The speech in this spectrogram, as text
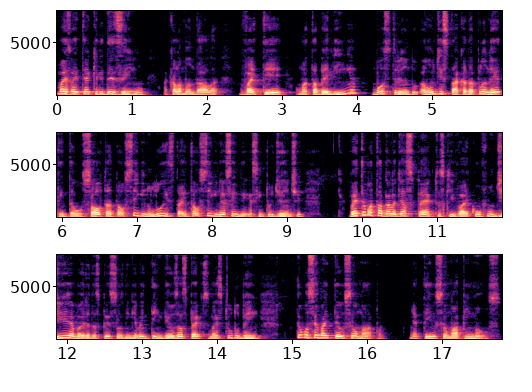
mas vai ter aquele desenho, aquela mandala, vai ter uma tabelinha mostrando aonde está cada planeta, então o Sol está em tal signo, Lua está em tal signo e assim, assim por diante. Vai ter uma tabela de aspectos que vai confundir a maioria das pessoas, ninguém vai entender os aspectos, mas tudo bem. Então você vai ter o seu mapa né, tem o seu mapa em mãos.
